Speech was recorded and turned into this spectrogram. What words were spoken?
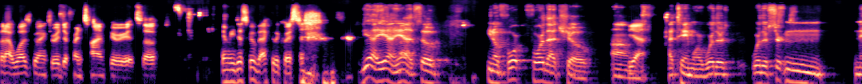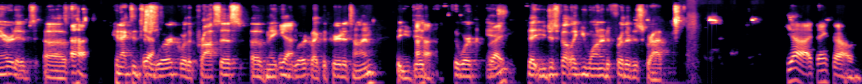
But I was going through a different time period. So can we just go back to the question? yeah, yeah, yeah. So you know, for for that show, um, Yeah. at Taymour, were there were there certain narratives uh, Uh-huh. connected to Yeah. the work or the process of making Yeah. the work, like the period of time that you did Uh-huh. the work in, Right. that you just felt like you wanted to further describe? Yeah, I think um,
